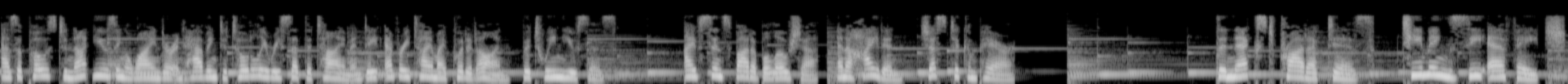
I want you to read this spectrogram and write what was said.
as opposed to not using a winder and having to totally reset the time and date every time I put it on, between uses. I've since bought a Belocia, and a Heiden, just to compare. The next product is Teeming ZFH.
